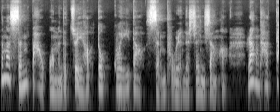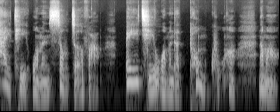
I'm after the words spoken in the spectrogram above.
那么神把我们的罪哈都归到神仆人的身上，哈，让他代替我们受责罚。背起我们的痛苦，哈，那么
